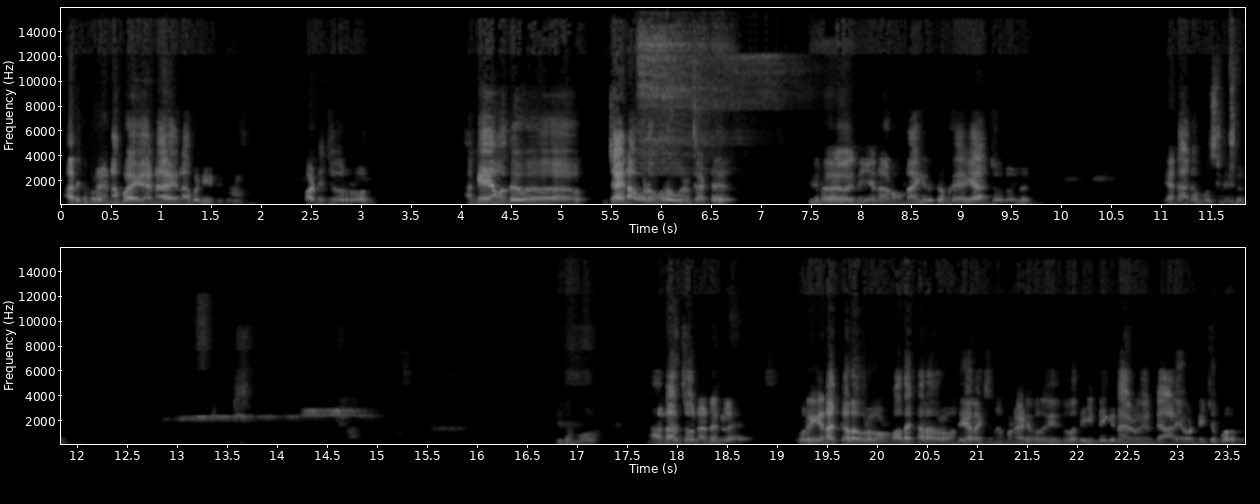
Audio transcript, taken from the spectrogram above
அதுக்கப்புறம் என்ன ப- என்ன என்ன பண்ணிட்டு இருக்கிறீங்க படிச்சு ஒரு ரோல். அங்கேயும் வந்து சைனாவோட உறவுகள் கட்டு. இனிமேல் நீயும் நான் ஒன்றா இருக்க முடியாது. ஏன் சொல்லல? ஏன்னா முஸ்லீம்கள் இது நான் தான் சொன்னேனுங்களே. ஒரு இனக்கலவரம் ஒரு மத கலவரம் வந்து எலெக்ஷனுக்கு முன்னாடி ஒரு இது வந்து இன்னைக்கு நான் நாளையோட நிற்க போகிறது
